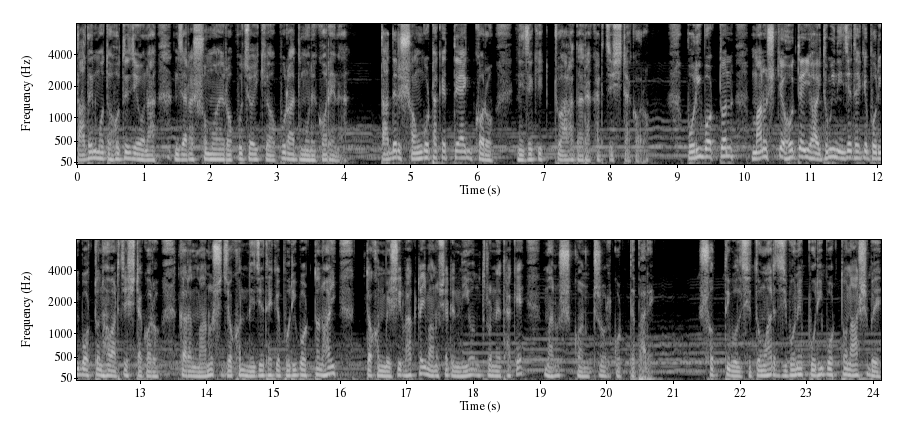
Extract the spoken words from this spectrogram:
তাদের মতো হতে যেও না, যারা সময়ের অপচয়কে অপরাধ মনে করে না। তাদের সঙ্গটাকে ত্যাগ করো, নিজেকে একটু আলাদা রাখার চেষ্টা করো। পরিবর্তন মানুষকে হতেই হয়, তুমি নিজে থেকে পরিবর্তন হওয়ার চেষ্টা করো, কারণ মানুষ যখন নিজে থেকে পরিবর্তন হয়, তখন বেশিরভাগটাই মানুষের নিয়ন্ত্রণে থাকে, মানুষ কন্ট্রোল করতে পারে। সত্যি বলছি, তোমার জীবনে পরিবর্তন আসবে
